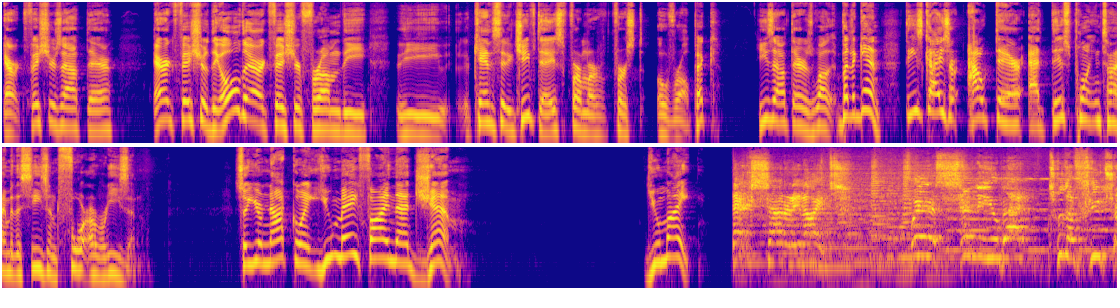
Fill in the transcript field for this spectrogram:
Eric Fisher's out there. Eric Fisher, the old Eric Fisher from the the Kansas City Chief days, former first overall pick. He's out there as well. But again, these guys are out there at this point in time of the season for a reason. So you're not going, you may find that gem. You might. Next Saturday night, we're sending you back to the future.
